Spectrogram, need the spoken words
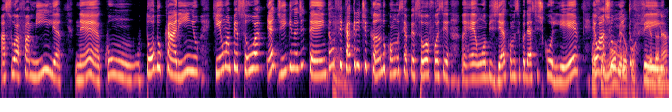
a sua família, né, com todo o carinho que uma pessoa é digna de ter. Então Sim. ficar criticando como se a pessoa fosse é, um objeto, como se pudesse escolher, eu Fosse um acho muito curtida, feio. né?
